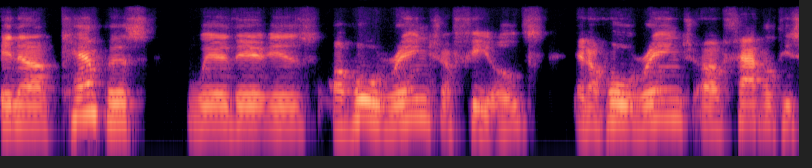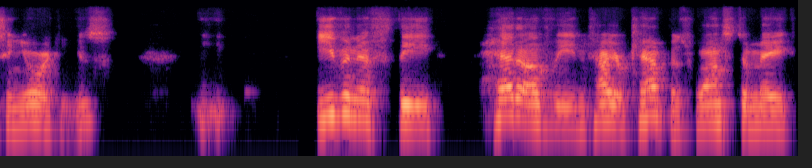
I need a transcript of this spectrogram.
in a campus where there is a whole range of fields and a whole range of faculty seniorities, even if the head of the entire campus wants to make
